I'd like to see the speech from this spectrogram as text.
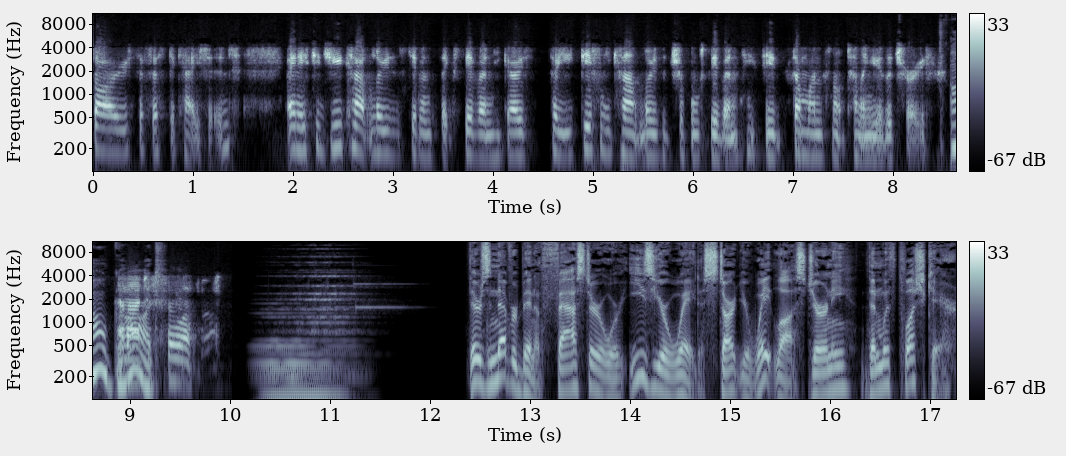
so sophisticated. And he said, you can't lose a 767. He goes, so you definitely can't lose a 777. He said, someone's not telling you the truth. Oh, And I God. just thought, There's never been a faster or easier way to start your weight loss journey than with PlushCare.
